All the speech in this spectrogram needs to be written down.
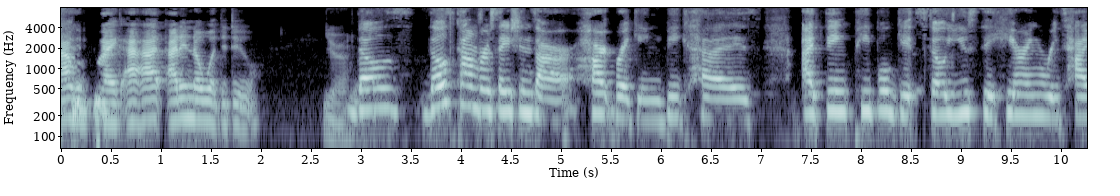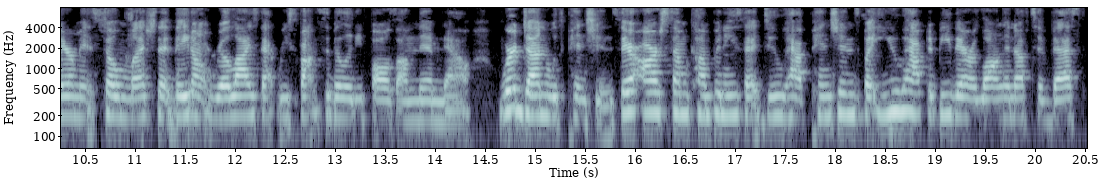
I was like, I, I, I didn't know what to do those those conversations are heartbreaking because i think people get so used to hearing retirement so much that they don't realize that responsibility falls on them now. We're done with pensions. There are some companies that do have pensions but you have to be there long enough to vest.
